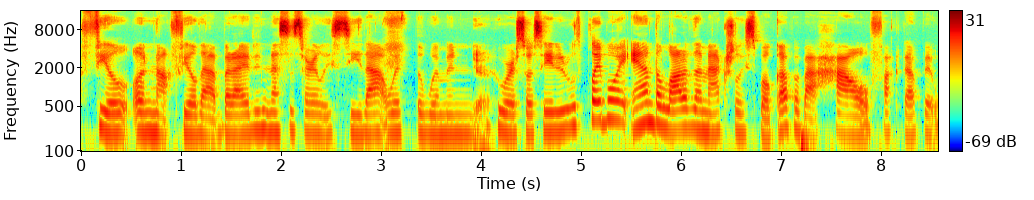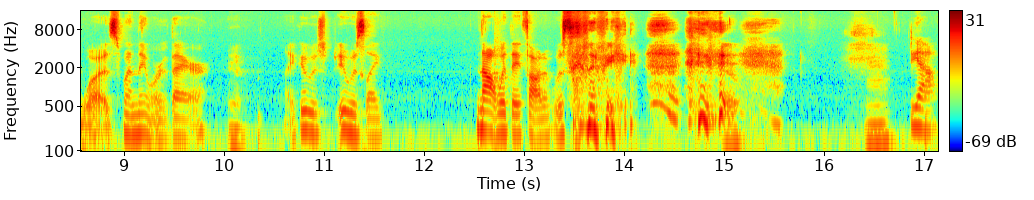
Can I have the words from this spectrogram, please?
feel or not feel that, but I didn't necessarily see that with the women Yeah. who were associated with Playboy, and a lot of them actually spoke up about how fucked up it was when they were there. Yeah. Like it was it was like not what they thought it was going to be. Yeah. Mhm. yeah.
